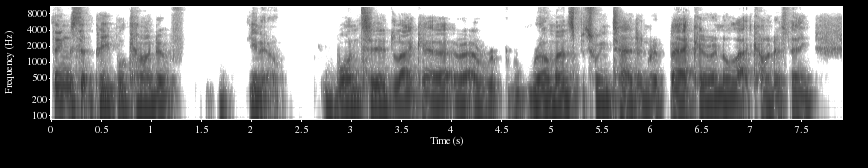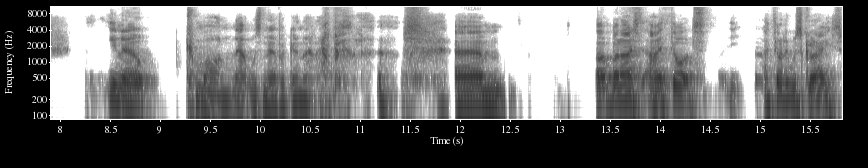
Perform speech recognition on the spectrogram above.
things that people kind of, you know, wanted, like a, a romance between Ted and Rebecca and all that kind of thing. You know, come on, that was never going to happen. um, uh, but I, I thought, I thought it was great.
